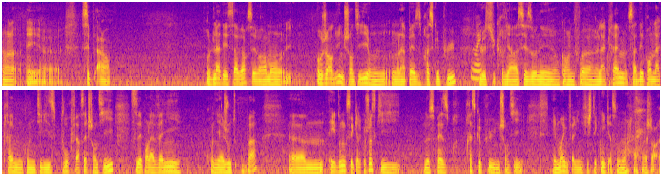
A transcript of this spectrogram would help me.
Voilà. Et euh, c'est alors au-delà des saveurs, c'est vraiment aujourd'hui une chantilly, on, on la pèse presque plus. Le sucre vient assaisonner, encore une fois, la crème. Ça dépend de la crème qu'on utilise pour faire cette chantilly. Ça dépend de la vanille qu'on y ajoute ou pas. Euh, et donc, c'est quelque chose qui ne se pèse presque plus une chantilly. Et moi, il me fallait une fiche technique à ce moment-là. Genre,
